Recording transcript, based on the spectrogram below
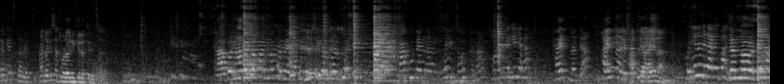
लगेच करायचं. हा लगेच थोड्या वेळाने केलं तरी चालेल. आपण आता पाणी करायला त्या दिवशी गडबड झाली. काकू त्यांना न्यायचं होतं ना? ते गेले का? आहेत ना त्या? आहेत ना रे हा, ते आहे ना. मग गेले ते डायरेक्ट भाजी. त्यांना त्यांना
